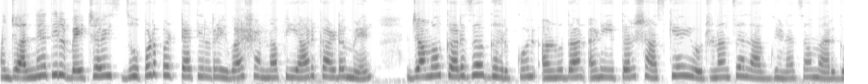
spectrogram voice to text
जालन्यातील बेचाळीस झोपडपट्ट्यातील रहिवाशांना पी आर कार्ड मिळेल ज्यामुळे कर्ज घरकुल अनुदान आणि इतर शासकीय योजनांचा लाभ घेण्याचा मार्ग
